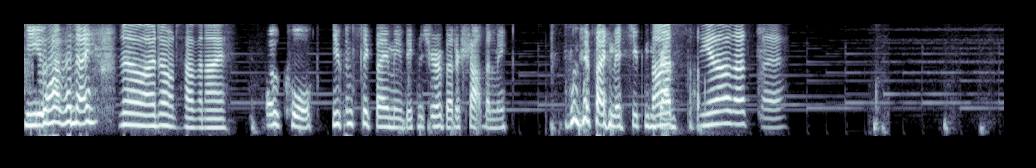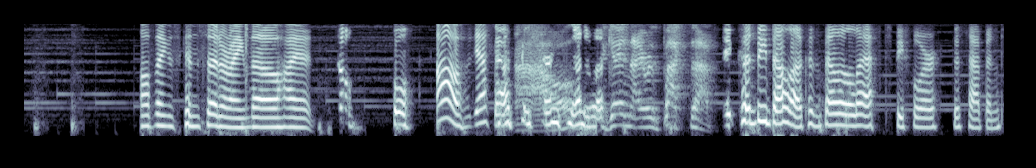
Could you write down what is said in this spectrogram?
Do you have a knife? No, I don't have a knife. Oh, cool. You can stick by me because you're a better shot than me. if I miss, you can grab That's you know that's fair. All things considering, though, I oh, Cool. Oh yes, Now it concerns Ow. none of us. Again, I was backstabbed. It could be Bella because Bella left before this happened.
